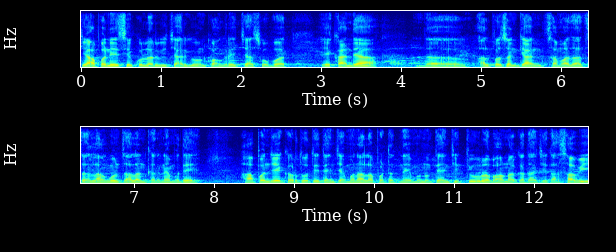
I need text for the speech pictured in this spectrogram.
की आपण हे सेक्युलर विचार घेऊन काँग्रेसच्या सोबत एखाद्या अल्पसंख्याक समाजाचं लांगून चालन करण्यामध्ये आपण जे करतो ते त्यांच्या मनाला पटत नाही. म्हणून त्यांची तीव्र भावना कदाचित असावी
